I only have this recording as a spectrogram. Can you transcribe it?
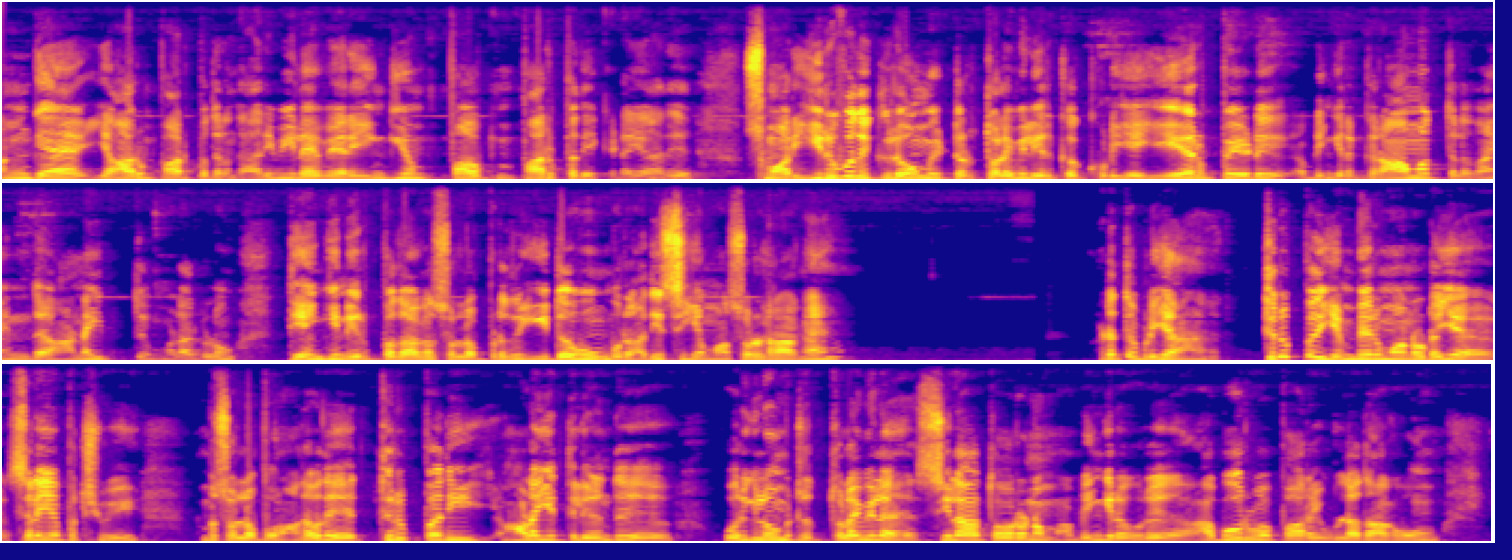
அங்கே யாரும் பார்ப்பதில்லை. அந்த அருவியில் வேறு எங்கேயும் பா பார்ப்பதே கிடையாது. சுமார் இருபது கிலோமீட்டர் தொலைவில் இருக்கக்கூடிய ஏற்பேடு அப்படிங்கிற கிராமத்தில் தான் இந்த அனைத்து மலர்களும் தேங்கி நிற்பதாக சொல்லப்படுது. இதுவும் ஒரு அதிசயமாக சொல்கிறாங்க அடுத்தபடியாக திருப்பதி எம்பெருமானுடைய சிலையை பற்றி நம்ம சொல்ல போகிறோம் அதாவது திருப்பதி ஆலயத்திலிருந்து ஒரு கிலோமீட்டர் தொலைவில் சிலா தோரணம் அப்படிங்கிற ஒரு அபூர்வ பாறை உள்ளதாகவும்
